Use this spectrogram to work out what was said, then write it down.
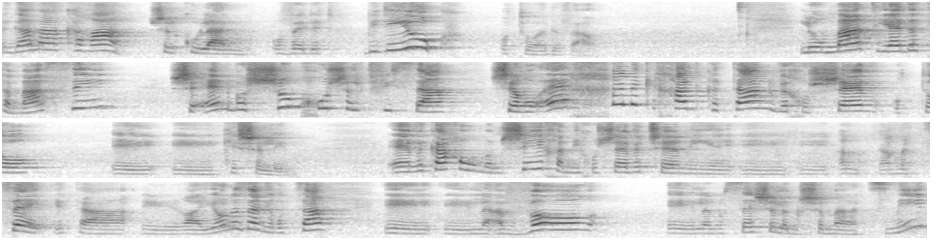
וגם ההכרה של כולנו עובדת בדיוק אותו הדבר. לעומת ידע תמאסי, שאין בו שום חוש של תפיסה, שרואה חלק אחד קטן וחושב אותו אה, אה, כשלם. אה, וככה הוא ממשיך, אני חושבת שאני אה, אה, אה אמצה את הרעיון הזה. אני רוצה אה, אה, לעבור אה, לנושא של הגשמה עצמית,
